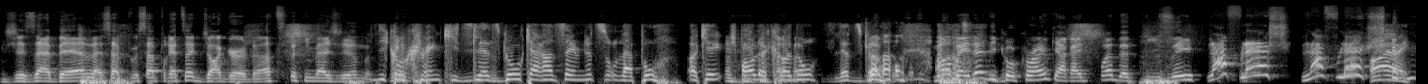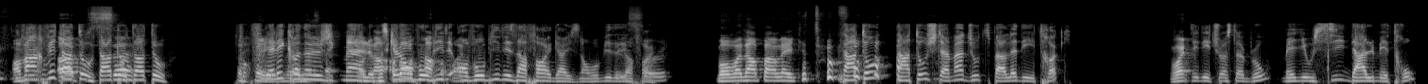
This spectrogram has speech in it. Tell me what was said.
Jézabel, ça, peut- ça pourrait être Juggernaut, imagine. Nico Crank qui dit Let's go, 45 minutes sur la peau. Ok, je pars le chrono. Let's go. Non, mais là, Nico Crank arrête pas de teaser la flèche! La flèche! Ouais, ouais. On va en arriver Ah, tantôt, tantôt, tantôt. Faut, faut y aller chronologiquement, là, parce que là, on va oublier, on va oublier des affaires, guys. On va oublier des affaires. sûr. Bon, on va en parler avec toi. Tantôt, tantôt, justement, Joe, tu parlais des trucks. Ouais. Tu sais, des Truster Bro. Mais il y a aussi dans le métro,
